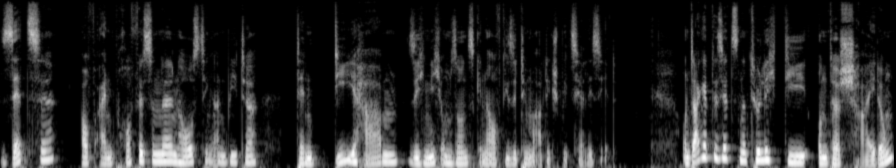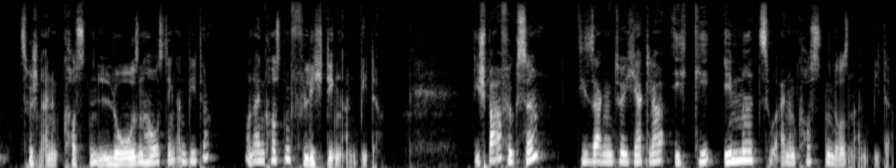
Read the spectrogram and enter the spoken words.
Setze auf einen professionellen Hosting-Anbieter denn die haben sich nicht umsonst genau auf diese Thematik spezialisiert. Und da gibt es jetzt natürlich die Unterscheidung zwischen einem kostenlosen Hosting-Anbieter und einem kostenpflichtigen Anbieter. Die Sparfüchse, die sagen natürlich, ja klar, ich gehe immer zu einem kostenlosen Anbieter.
